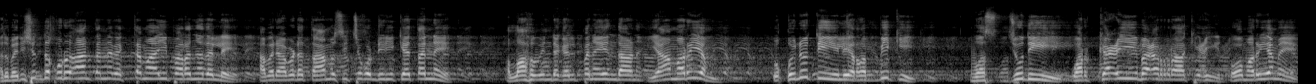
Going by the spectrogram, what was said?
അത് പരിശുദ്ധ ഖുർആൻ തന്നെ വ്യക്തമായി പറഞ്ഞതല്ലേ? അവരവിടെ താമസിച്ചു കൊണ്ടിരിക്കെ തന്നെ. അള്ളാഹുവിന്റെ കൽപ്പന എന്താണ്? യാ മറിയം വസ്ജുദി ഓ മറിയമേ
